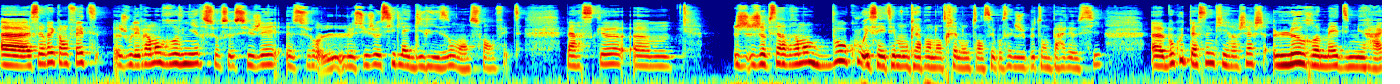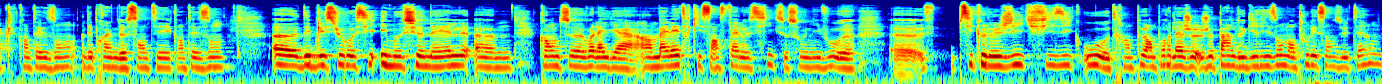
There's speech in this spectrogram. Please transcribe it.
Euh, c'est vrai qu'en fait, je voulais vraiment revenir sur ce sujet, euh, sur le sujet aussi de la guérison en soi en fait. Parce que euh, j'observe vraiment beaucoup, et ça a été mon cas pendant très longtemps, c'est pour ça que je peux t'en parler aussi, euh, beaucoup de personnes qui recherchent le remède miracle quand elles ont des problèmes de santé, quand elles ont euh, des blessures aussi émotionnelles, euh, quand voilà il y a un mal-être qui s'installe aussi, que ce soit au niveau psychologique, physique ou autre, un peu importe, là je parle de guérison dans tous les sens du terme.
